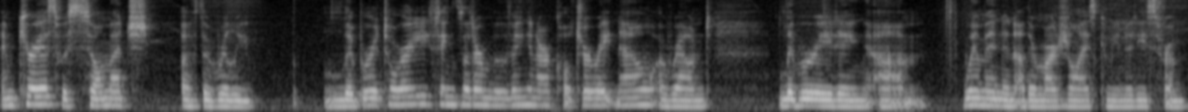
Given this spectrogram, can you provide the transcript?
I'm curious with so much of the really liberatory things that are moving in our culture right now around liberating um, women and other marginalized communities from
